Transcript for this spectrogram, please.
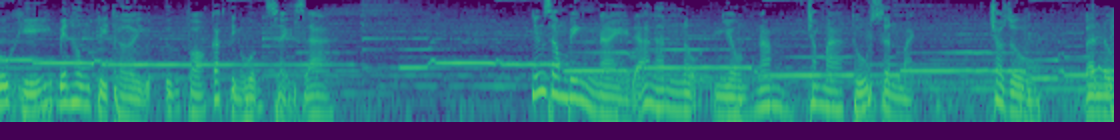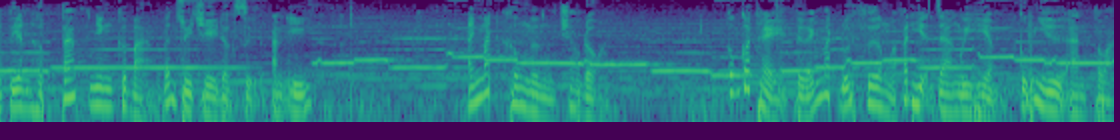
vũ khí bên hông tùy thời ứng phó các tình huống xảy ra. Những dòng binh này đã lăn lộn nhiều năm trong ma thú sơn mạch. Cho dù lần đầu tiên hợp tác nhưng cơ bản vẫn duy trì được sự ăn ý. Ánh mắt không ngừng trao đổi. Cũng có thể từ ánh mắt đối phương mà phát hiện ra nguy hiểm cũng như an toàn.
